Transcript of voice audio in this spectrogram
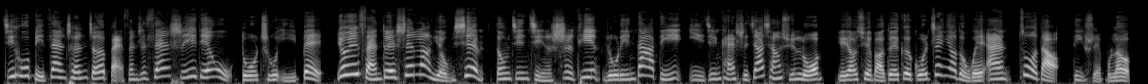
几乎比赞成者百分之三十一点五多出一倍。由于反对声浪涌现，东京警视厅如临大敌，已经开始加强巡逻，也要确保对各国政要的维安做到滴水不漏。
